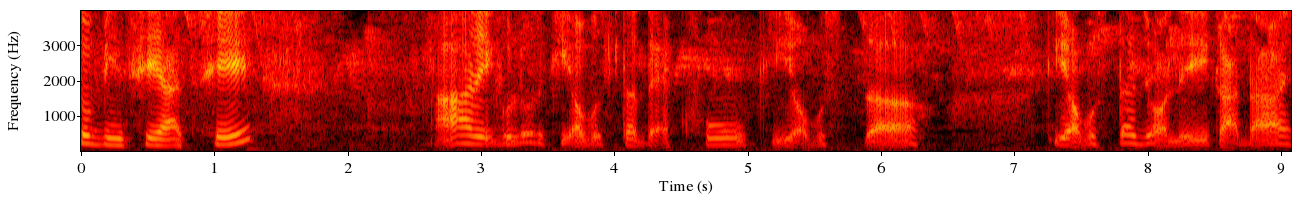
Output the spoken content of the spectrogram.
তো বেঁচে আছে। আর এগুলোর কি অবস্থা দেখো, কি অবস্থা কি অবস্থা, জলে কাদায়।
